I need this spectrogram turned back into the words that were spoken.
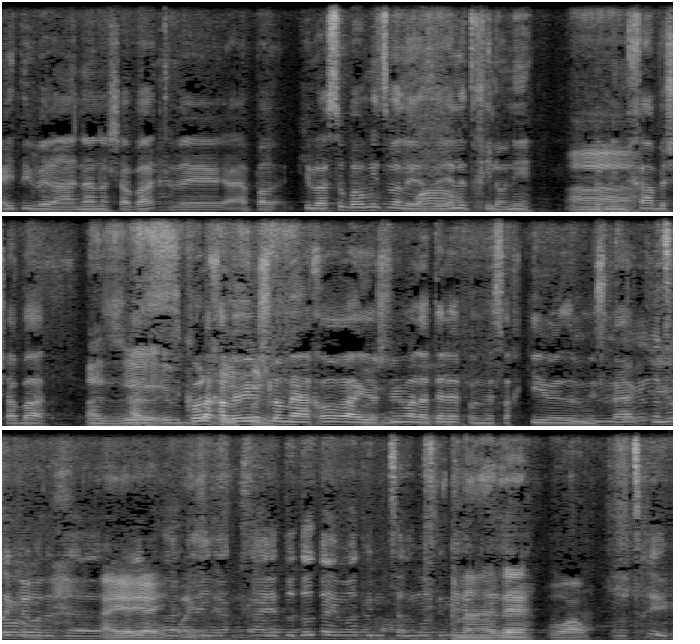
הייתי ברעננה שבת, וכאילו עשו בר מצווה לאיזה ילד חילוני, אה. במנחה בשבת. אז אז אה, כל החברים. שלו מאחורה יושבים על הטלפון, משחקים איזה משחק. תמיד מצחיק לראות את ה... איי, איי, איי. הדודות והאמרות גם מצלמות מה. זה? וואו. מצחיק.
